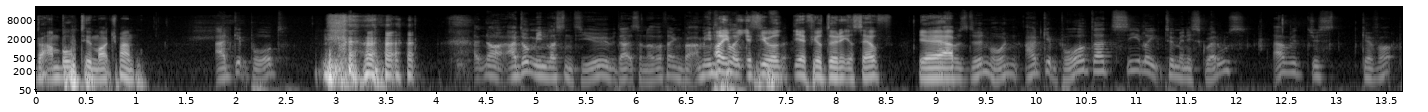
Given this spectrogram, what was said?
ramble too much, man. I'd get bored. Uh, no, I don't mean listen to you. That's another thing. But I mean, Oh, like if you were, yeah, if you're doing it yourself, if yeah, I was doing my own, I'd get bored. I'd see like too many squirrels. I would just give up.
